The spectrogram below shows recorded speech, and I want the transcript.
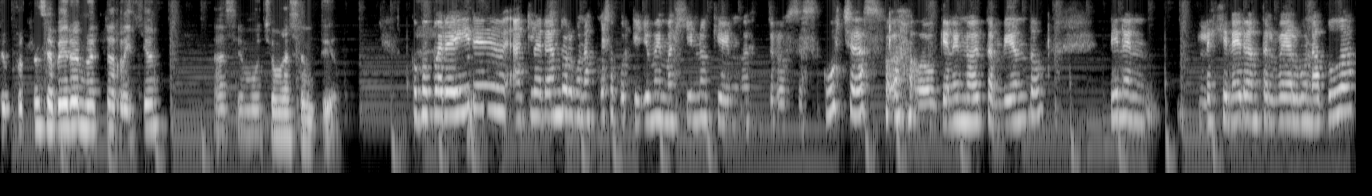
importancia, pero en nuestra región hace mucho más sentido. Como para ir eh, aclarando algunas cosas, porque yo me imagino que nuestros escuchas o, quienes nos están viendo tienen, les generan tal vez algunas dudas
